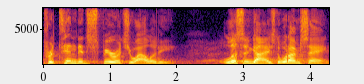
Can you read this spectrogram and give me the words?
pretended spirituality. Listen, guys, to what I'm saying.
